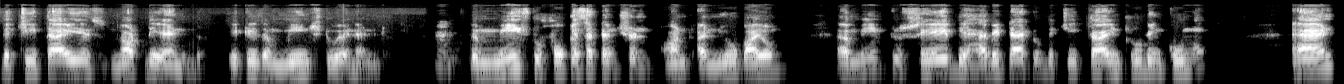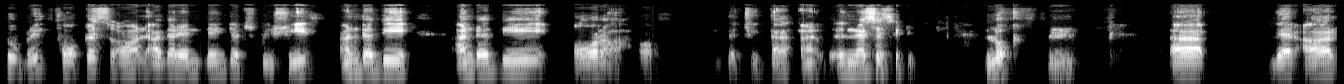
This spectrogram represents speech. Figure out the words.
the cheetah is not the end. It is a means to an end. Hmm. The means to focus attention on a new biome, a means to save the habitat of the cheetah, including Kuno, and to bring focus on other endangered species under the under the aura of the cheetah uh, necessity. Look, uh, there are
